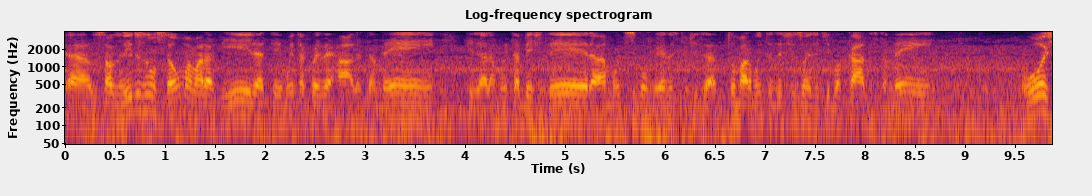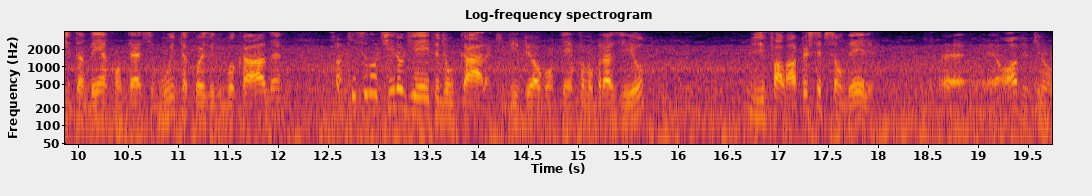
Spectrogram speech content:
É, os Estados Unidos não são uma maravilha, tem muita coisa errada também, fizeram muita besteira, muitos governos que fizeram, tomaram muitas decisões equivocadas também. Hoje também acontece muita coisa equivocada, só que isso não tira o direito de um cara que viveu algum tempo no Brasil de falar a percepção dele. É, é óbvio que não,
